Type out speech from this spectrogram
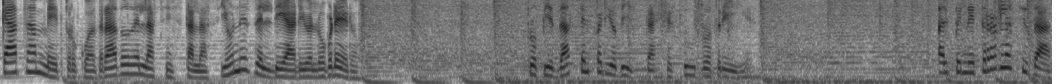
cada metro cuadrado de las instalaciones del diario El Obrero, propiedad del periodista Jesús Rodríguez. Al penetrar la ciudad,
